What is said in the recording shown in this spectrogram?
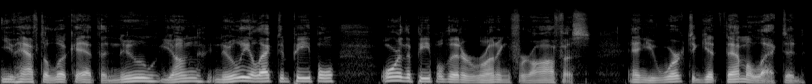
You have to look at the new, young, newly elected people or the people that are running for office and you work to get them elected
